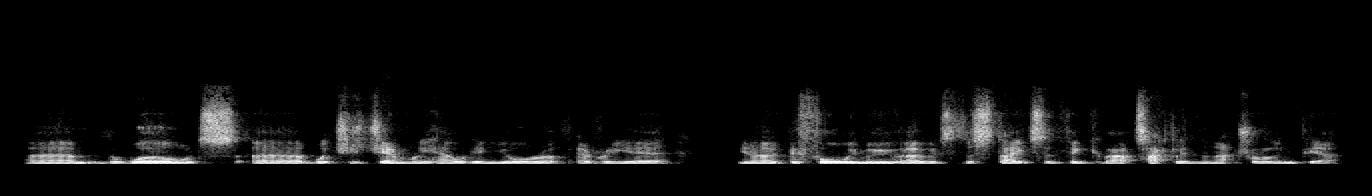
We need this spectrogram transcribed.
um, the Worlds, uh, which is generally held in Europe every year, you know, before we move over to the States and think about tackling the Natural Olympia.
